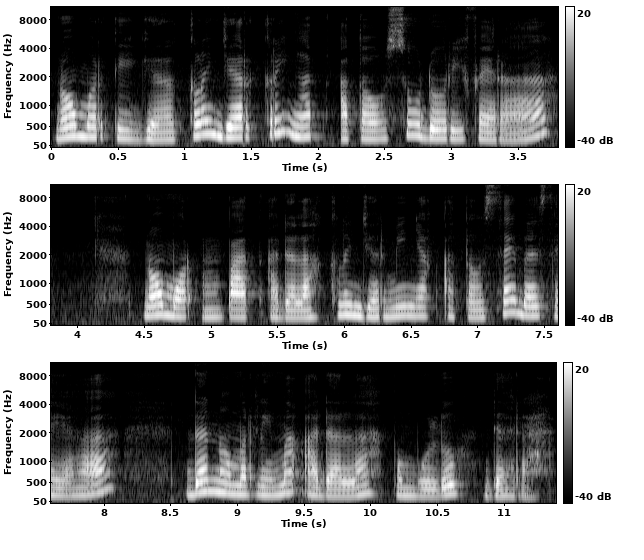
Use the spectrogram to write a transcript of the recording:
Nomor tiga kelenjar keringat atau sudorifera. Nomor empat adalah kelenjar minyak atau sebasea. Dan nomor 5 adalah pembuluh darah.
